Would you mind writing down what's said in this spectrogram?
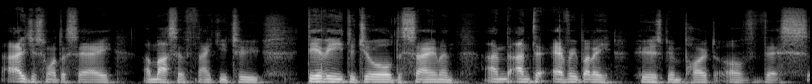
I just want to say a massive thank you to Davey, to Joel, to Simon, and, and to everybody who has been part of this.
